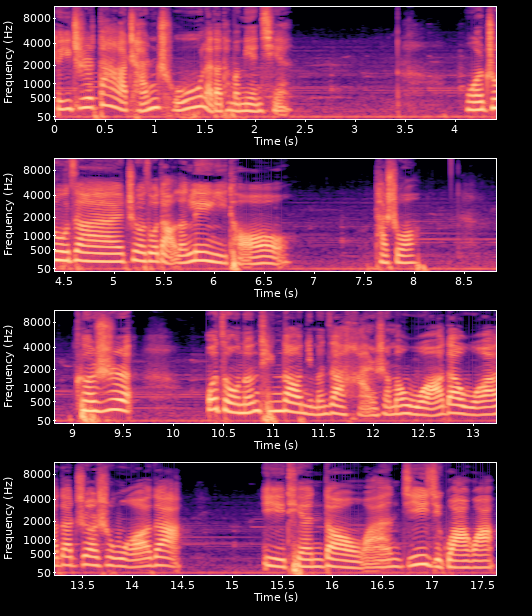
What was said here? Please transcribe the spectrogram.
有一只大蟾蜍来到他们面前。“我住在这座岛的另一头。”他说，“可是……”我总能听到你们在喊什么“我的，我的，这是我的”，一天到晚叽叽呱呱，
